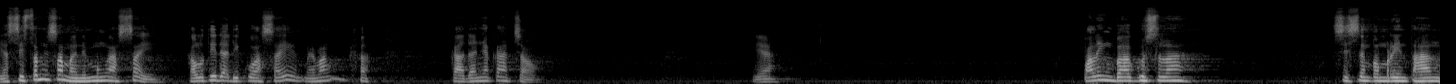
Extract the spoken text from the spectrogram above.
Ya sistemnya sama ini menguasai. Kalau tidak dikuasai memang keadaannya kacau. Ya. Paling baguslah sistem pemerintahan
